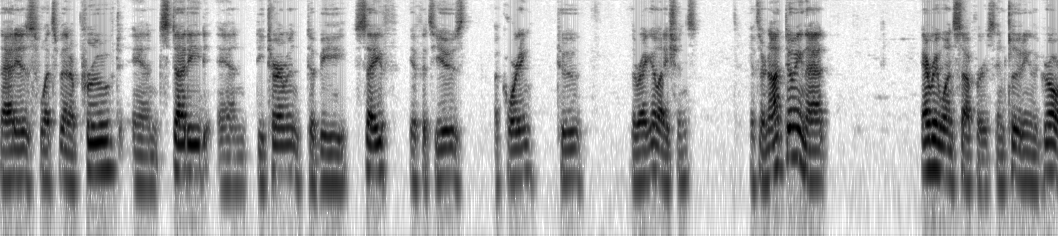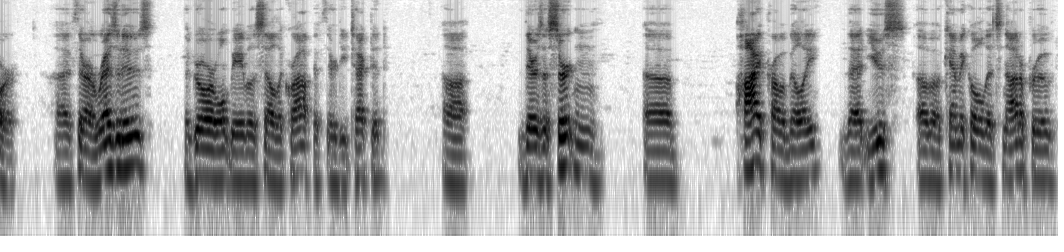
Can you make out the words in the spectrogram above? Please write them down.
that is what's been approved and studied and determined to be safe if it's used according to the regulations. If they're not doing that, everyone suffers, including the grower. Uh, if there are residues, the grower won't be able to sell the crop if they're detected. Uh, there's a certain uh, high probability that use of a chemical that's not approved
